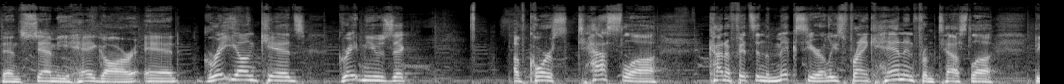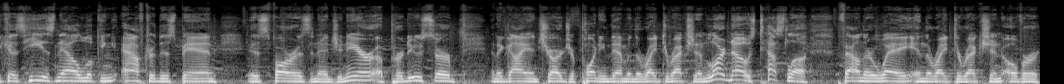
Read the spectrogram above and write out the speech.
than Sammy Hagar. And great young kids, great music. Of course, Tesla kind of fits in the mix here, at least Frank Hannon from Tesla, because he is now looking after this band as far as an engineer, a producer, and a guy in charge of pointing them in the right direction. And Lord knows Tesla found their way in the right direction over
